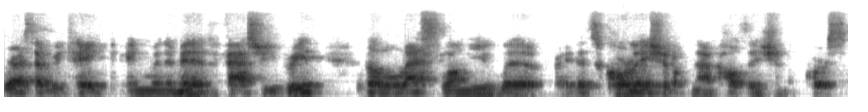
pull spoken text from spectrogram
breaths that we take in within a minute, the faster you breathe, the less long you live, right? It's correlational, not causation, of course.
